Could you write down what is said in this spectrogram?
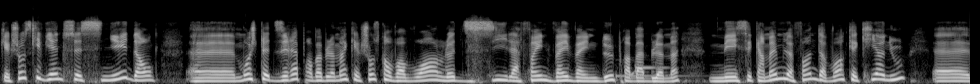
quelque chose qui vient de se signer. Donc, euh, moi, je te dirais probablement quelque chose qu'on va voir d'ici la fin de 2022, probablement. Mais c'est quand même le fun de voir que Keanu euh,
